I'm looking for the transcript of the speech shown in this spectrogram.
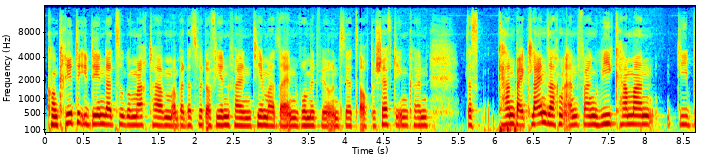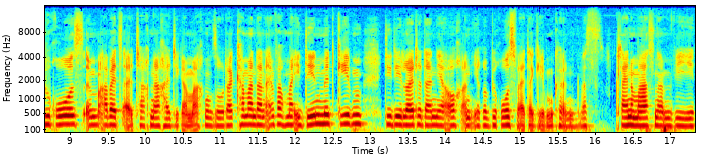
konkrete Ideen dazu gemacht haben, aber das wird auf jeden Fall ein Thema sein, womit wir uns jetzt auch beschäftigen können. Das kann bei kleinen Sachen anfangen. Wie kann man die Büros im Arbeitsalltag nachhaltiger machen? So, da kann man dann einfach mal Ideen mitgeben, die die Leute dann ja auch an ihre Büros weitergeben können. Was kleine Maßnahmen wie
